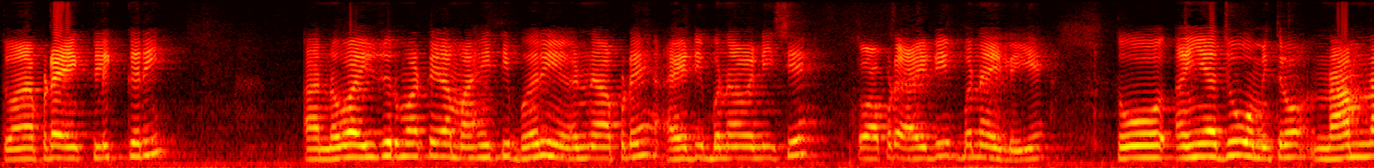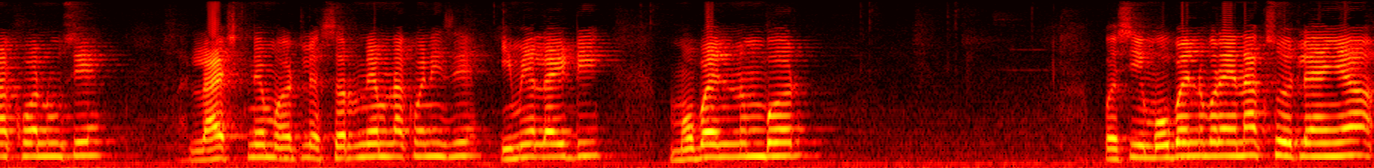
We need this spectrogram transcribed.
તો આપણે અહીં ક્લિક કરી. આ નવા યુઝર માટે આ માહિતી ભરી અને આપણે આઈડી બનાવવાની છે. તો આપણે આઈડી બનાવી લઈએ. તો અહીંયા જુઓ મિત્રો, નામ નાખવાનું છે. લાસ્ટ નેમ એટલે સરનેમ નાખવાની છે. Email ID mobile number. પછી મોબાઈલ નંબર અહીંયા નાખશો એટલે અહીંયા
